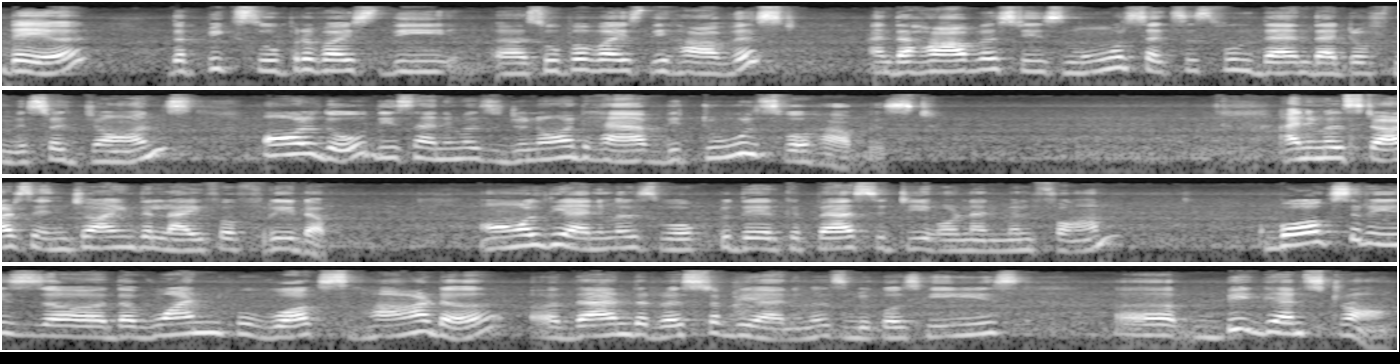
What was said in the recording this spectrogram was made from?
There the pigs supervise the uh, supervise the harvest and the harvest is more successful than that of Mr. John's although these animals do not have the tools for harvest. Animal starts enjoying the life of freedom. All the animals work to their capacity on animal farm. Boxer is uh, the one who works harder uh, than the rest of the animals because he is uh, big and strong.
